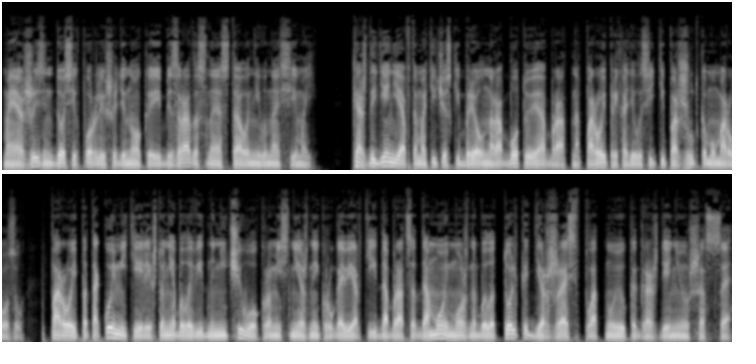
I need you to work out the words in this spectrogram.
Моя жизнь до сих пор лишь одинокая и безрадостная стала невыносимой. Каждый день я автоматически брел на работу и обратно. Порой приходилось идти по жуткому морозу. Порой по такой метели, что не было видно ничего, кроме снежной круговерти, и добраться домой можно было только держась вплотную к ограждению шоссе.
